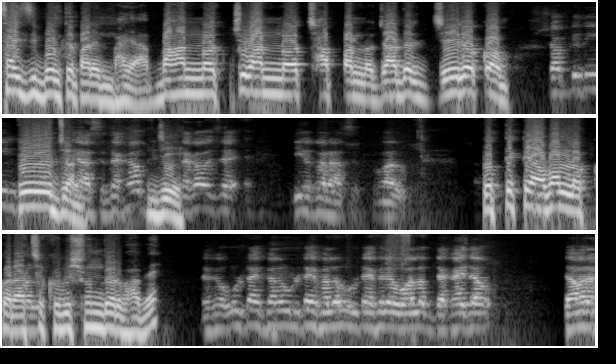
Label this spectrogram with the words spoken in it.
সাইজ বলতে পারেন ভাইয়া বাহান্ন চুয়ান্ন ছাপ্পান্ন যাদের যেরকম প্রয়োজন। জি। ইয়ে করা আছে প্রত্যেকটা ওভারলক করা আছে খুবই সুন্দর ভাবে দেখো উল্টাই ফেলো উল্টাই ফেলো উল্টাই ফেলে ওয়ালত দেখাই দাও। আমরা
